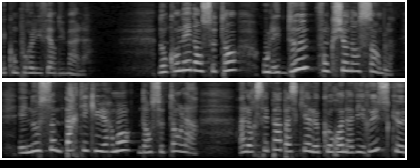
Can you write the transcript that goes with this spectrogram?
et qu'on pourrait lui faire du mal. Donc on est dans ce temps où les deux fonctionnent ensemble. Et nous sommes particulièrement dans ce temps-là. Alors c'est pas parce qu'il y a le coronavirus que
